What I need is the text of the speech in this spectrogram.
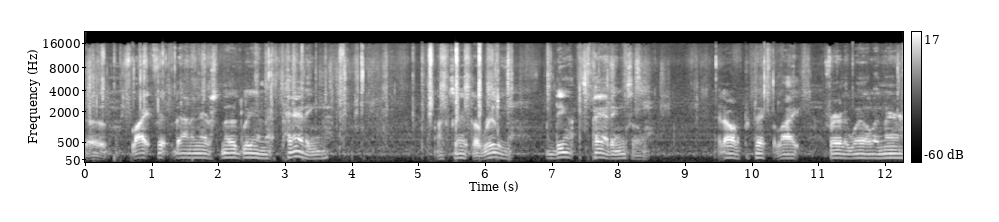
the light fits down in there snugly and that padding like I said, it's a really dense padding, so it ought to protect the light fairly well in there.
